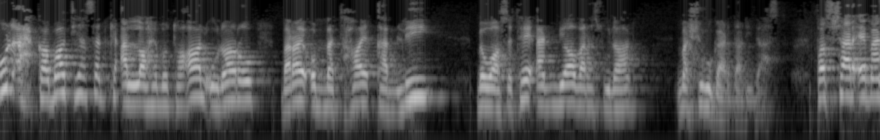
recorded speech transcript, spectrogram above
اون احکاماتی هستند که الله متعال اونا رو برای امتهای قبلی به واسطه انبیا و رسولان مشروع گردانیده است. پس شرع من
